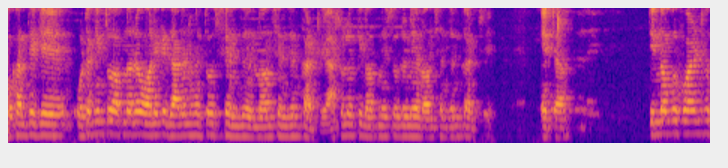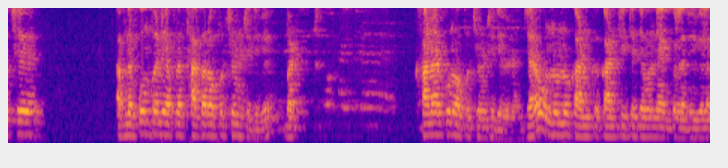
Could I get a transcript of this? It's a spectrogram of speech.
ওখান থেকে, ওটা কিন্তু আপনারা অনেকে জানেন হয়তো নন সেনজেন কান্ট্রি আসলে কি north Macedonia non Schengen country এটা। তিন নম্বর পয়েন্ট হচ্ছে, আপনার কোম্পানি আপনার থাকার অপরচুনিটি দেবে বাট খানার কোনো অপরচুনিটি দেবে না। যারা অন্য অন্য কান্ট্রিতে যেমন এক বেলা, দুই বেলা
